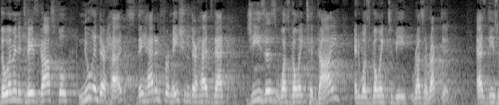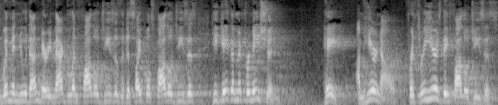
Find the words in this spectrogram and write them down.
the women in today's gospel knew in their heads, they had information in their heads that Jesus was going to die and was going to be resurrected. As these women knew them, Mary Magdalene followed Jesus, the disciples followed Jesus, he gave them information. Hey, I'm here now. For three years, they followed Jesus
